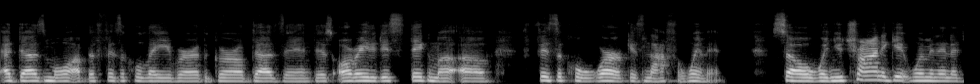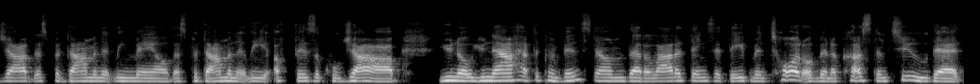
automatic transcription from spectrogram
uh, does more of the physical labor, the girl doesn't. There's already this stigma of physical work is not for women. So when you're trying to get women in a job that's predominantly male, that's predominantly a physical job, you know, you now have to convince them that a lot of things that they've been taught or been accustomed to that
